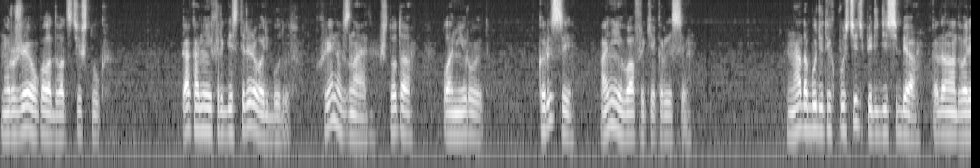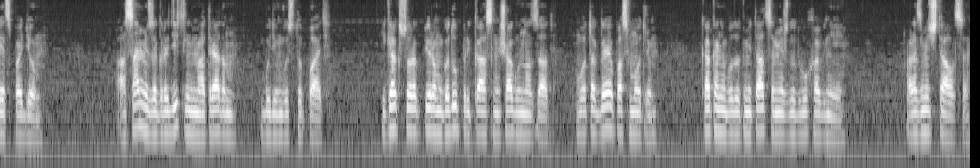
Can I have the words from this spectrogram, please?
но ружей около 20 штук. Как они их регистрировать будут? Хрен их знает. Что-то планируют. Крысы? Они и в Африке крысы. Надо будет их пустить впереди себя, когда на дворец пойдем. А сами заградительным отрядом будем выступать. И как в сорок первом году приказ ни шагу назад. Вот тогда и посмотрим, как они будут метаться между двух огней. Размечтался.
